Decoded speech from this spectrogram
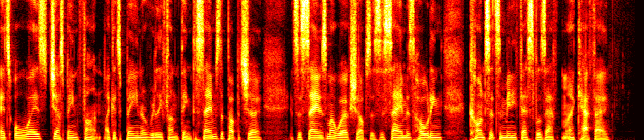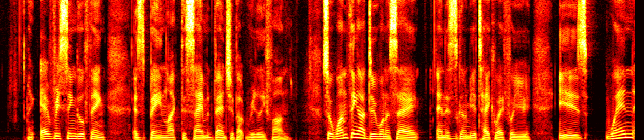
it's always just been fun. Like it's been a really fun thing. The same as the puppet show. It's the same as my workshops. It's the same as holding concerts and mini festivals at my cafe. Like every single thing has been like the same adventure, but really fun. So, one thing I do want to say, and this is going to be a takeaway for you, is when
